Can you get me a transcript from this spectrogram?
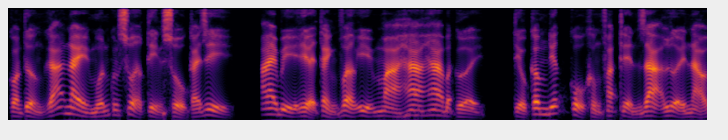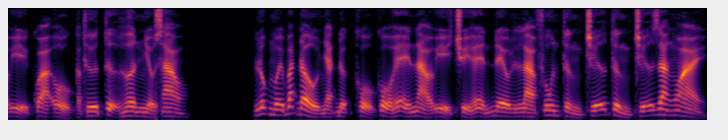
còn tưởng gã này muốn quân sủa tỉnh sổ cái gì, ai bị hệ cảnh vợ ý mà ha ha bật cười, tiểu câm điếc cổ khổng phát thiện dạ lưỡi nào ỉ qua ổ các thứ tự hơn nhiều sao. Lúc mới bắt đầu nhặt được cổ cổ hệ nào ỉ trùy hệ đều là phun từng chữ từng chữ ra ngoài,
